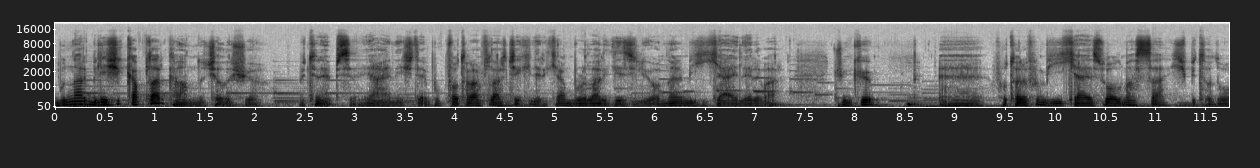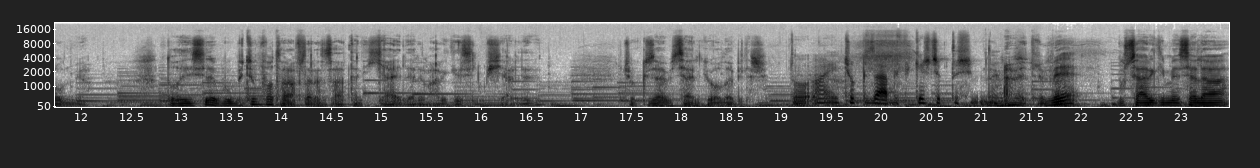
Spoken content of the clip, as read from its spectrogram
bunlar Bileşik Kaplar Kanunu çalışıyor. Bütün hepsi. Yani işte bu fotoğraflar çekilirken buralar geziliyor. Onların bir hikayeleri var. Çünkü e, fotoğrafın bir hikayesi olmazsa hiçbir tadı olmuyor. Dolayısıyla bu bütün fotoğrafların zaten hikayeleri var gezilmiş yerlerin. Çok güzel bir sergi olabilir. Do- Ay çok güzel bir fikir çıktı şimdi. Evet ve bu sergi mesela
